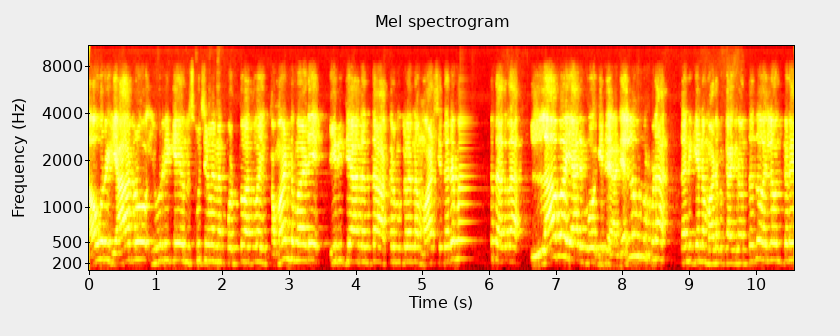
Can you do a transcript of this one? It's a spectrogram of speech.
ಅವರು ಯಾರು ಇವರಿಗೆ ಒಂದು ಸೂಚನೆಗಳನ್ನ ಕೊಟ್ಟು ಅಥವಾ ಕಮಾಂಡ್ ಮಾಡಿ ಈ ರೀತಿಯಾದಂತಹ ಅಕ್ರಮಗಳನ್ನ ಮಾಡಿಸಿದ್ದಾರೆ? ಅದರ ಲಾಭ ಯಾರಿಗ್ ಹೋಗಿದೆ ಅದೆಲ್ಲವನ್ನು ಕೂಡ ತನಿಖೆಯನ್ನ ಮಾಡಬೇಕಾಗಿರುವಂತದ್ದು ಎಲ್ಲ ಒಂದ್ ಕಡೆ.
